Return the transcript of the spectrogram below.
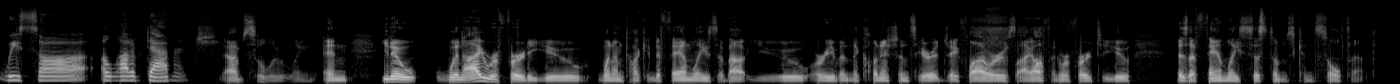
we saw a lot of damage. Absolutely. And, you know, when I refer to you, when I'm talking to families about you, or even the clinicians here at J Flowers, I often refer to you as a family systems consultant.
